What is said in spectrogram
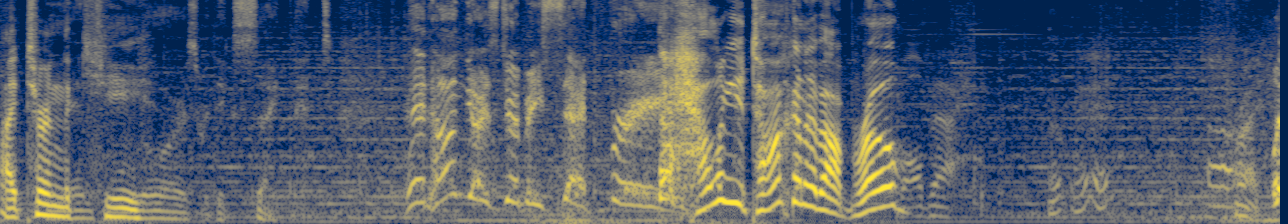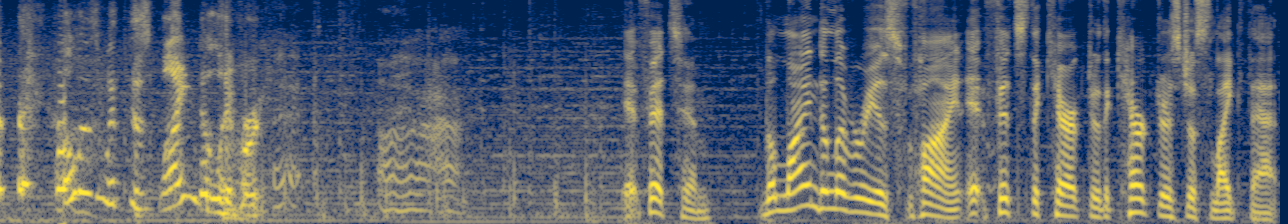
I turned the Hands key. Yours with excitement. It hungers to be set free. The hell are you talking about, bro? What the hell is with this line delivery? It fits him. The line delivery is fine. It fits the character. The character is just like that.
